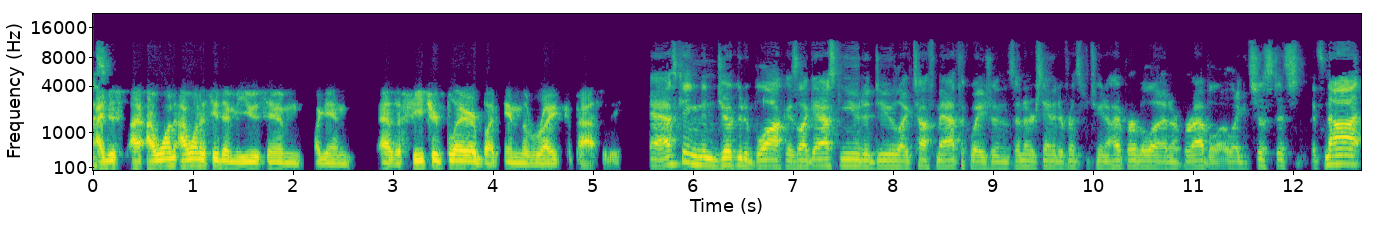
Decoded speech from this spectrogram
I just I, I, want I want to see them use him again as a featured player, but in the right capacity. Asking Njoku to block is like asking you to do like tough math equations and understand the difference between a hyperbola and a parabola. Like it's just it's it's not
